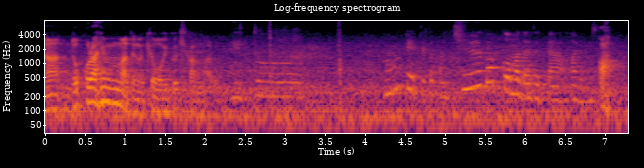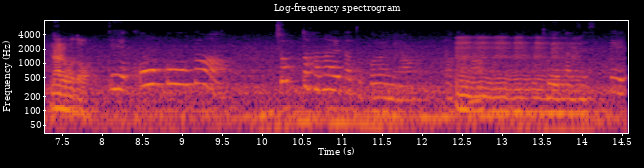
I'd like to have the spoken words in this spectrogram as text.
などこら辺までの教育機関があるえっとなんて言ってたかな中学校までは絶対あります。あなるほど。で高校がちょっと離れたところにあったかな。という感じです。で、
